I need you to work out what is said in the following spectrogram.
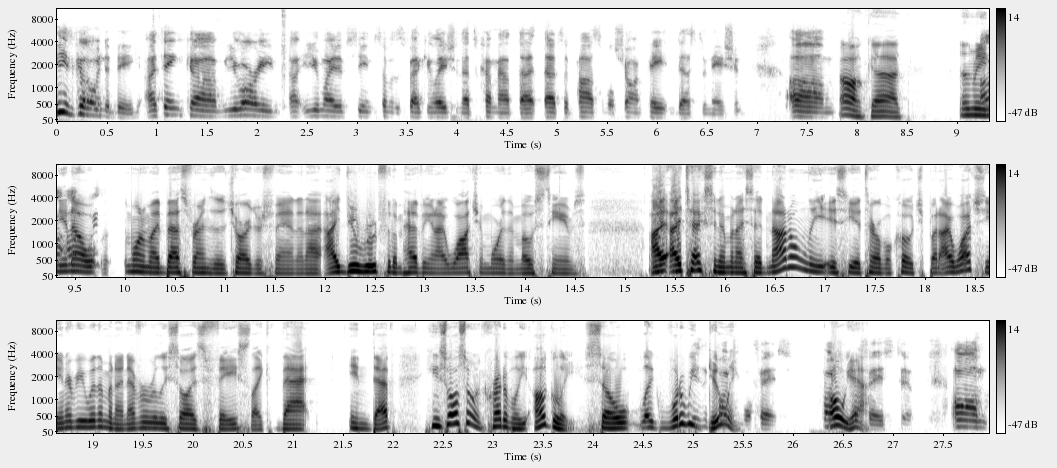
He's going to be. I think uh, you already uh, you might have seen some of the speculation that's come out that that's a possible Sean Payton destination. Um, oh God. I mean, you know, one of my best friends is a Chargers fan, and I, I do root for them heavy, and I watch him more than most teams. I, I texted him and I said, not only is he a terrible coach, but I watched the interview with him, and I never really saw his face like that in depth. He's also incredibly ugly. So, like, what are we doing? Face. oh yeah, face too. Um,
